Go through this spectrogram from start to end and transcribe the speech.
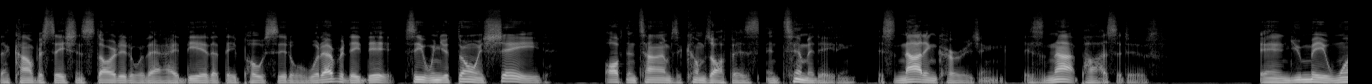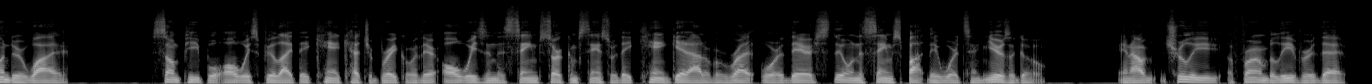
that conversation started or that idea that they posted or whatever they did. See, when you're throwing shade, oftentimes it comes off as intimidating. It's not encouraging. It's not positive. And you may wonder why some people always feel like they can't catch a break or they're always in the same circumstance or they can't get out of a rut or they're still in the same spot they were 10 years ago. And I'm truly a firm believer that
